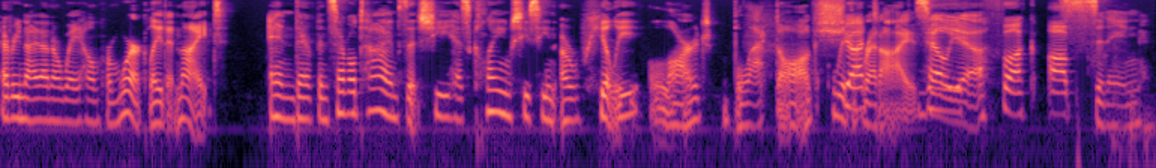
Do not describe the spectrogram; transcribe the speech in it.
every night on her way home from work late at night. And there have been several times that she has claimed she's seen a really large black dog with red eyes Hell yeah. Fuck up. sitting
